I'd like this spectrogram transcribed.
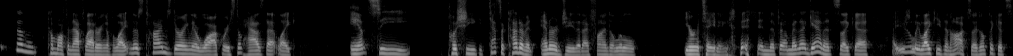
he doesn't come off in that flattering of a light. And there's times during their walk where he still has that, like, antsy pushy. Has a kind of an energy that I find a little irritating in the film. And again, it's like uh, I usually like Ethan Hawke, so I don't think it's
